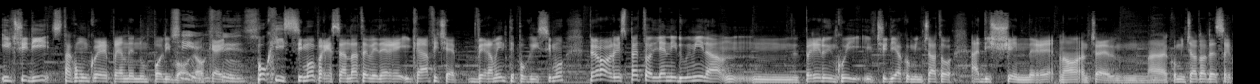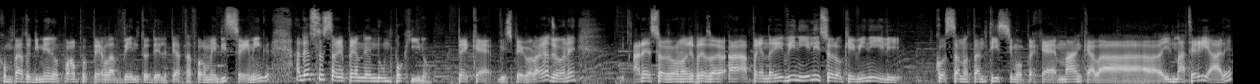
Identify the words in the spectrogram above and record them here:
il CD sta comunque riprendendo un po' di voga, Sì, ok? sì. Pochissimo, perché se andate a vedere i grafici è veramente pochissimo. Però rispetto agli anni 2000, mm, il periodo in cui il CD ha cominciato a discendere, no? Cioè, mm, ha cominciato ad essere comprato di meno proprio per l'avvento delle piattaforme di streaming, adesso sta riprendendo un pochino. Perché? Vi spiego la ragione. Adesso avevano ripreso a, a prendere i vinili, solo che i vinili costano tantissimo perché manca la- il materiale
